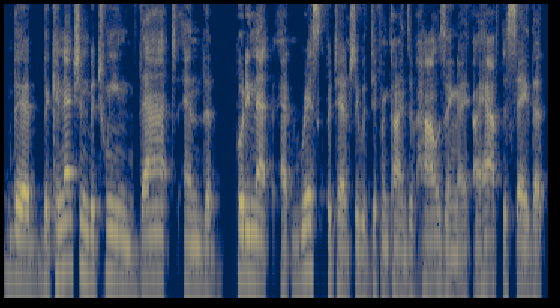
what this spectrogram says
the the connection between that and the putting that at risk potentially with different kinds of housing, I, I have to say that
